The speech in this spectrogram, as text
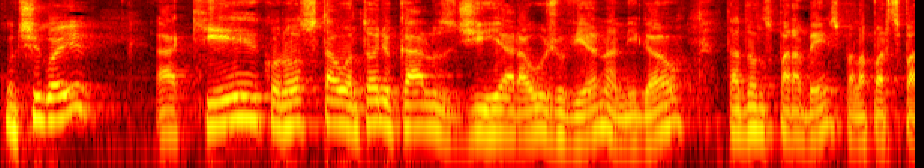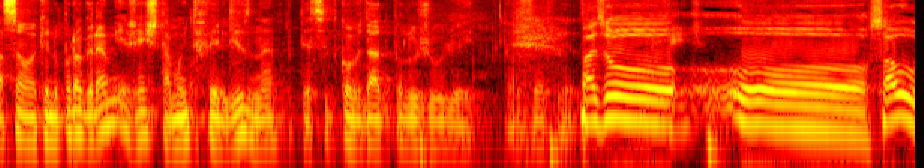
Contigo aí? Aqui conosco está o Antônio Carlos de Araújo Viana, amigão. Está dando os parabéns pela participação aqui no programa e a gente está muito feliz, né? Por ter sido convidado pelo Júlio aí, com certeza. Mas o, o Saul,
